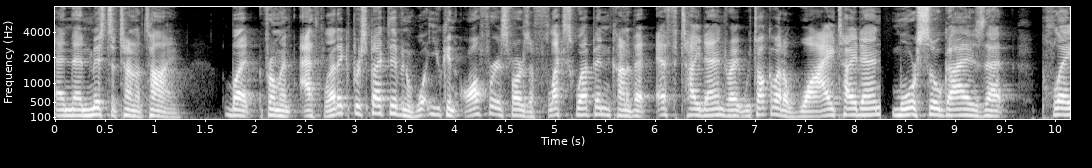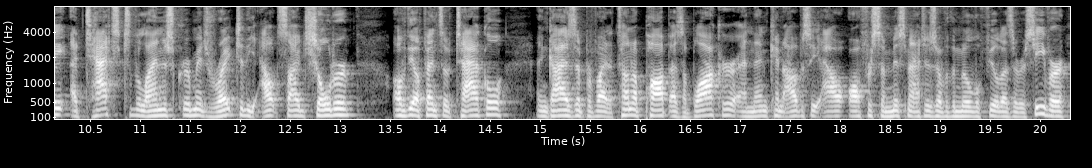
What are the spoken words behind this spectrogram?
and then missed a ton of time. But from an athletic perspective and what you can offer as far as a flex weapon, kind of that F tight end, right? We talk about a Y tight end, more so guys that play attached to the line of scrimmage, right to the outside shoulder of the offensive tackle, and guys that provide a ton of pop as a blocker and then can obviously out- offer some mismatches over the middle of the field as a receiver.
